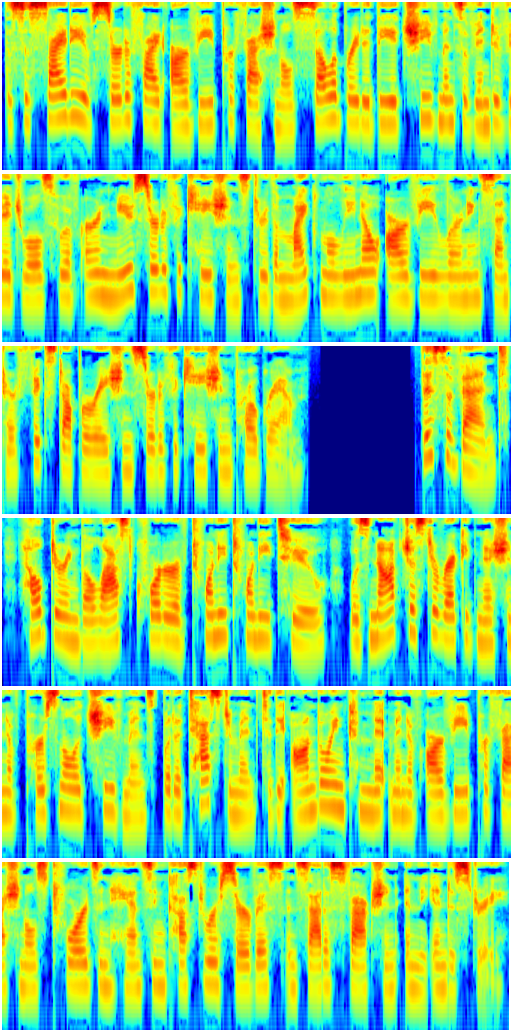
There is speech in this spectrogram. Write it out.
the Society of Certified RV Professionals celebrated the achievements of individuals who have earned new certifications through the Mike Molino RV Learning Center Fixed Operations Certification Program. This event, held during the last quarter of 2022, was not just a recognition of personal achievements but a testament to the ongoing commitment of RV professionals towards enhancing customer service and satisfaction in the industry.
